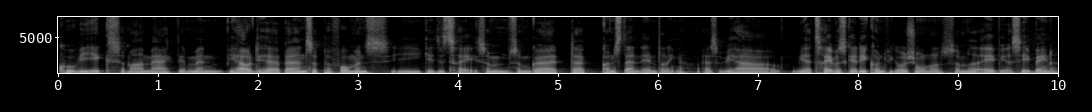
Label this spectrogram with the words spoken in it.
kunne vi ikke så meget mærke det, men vi har jo de her balance of performance i GT3, som, som gør, at der er konstant ændringer. Altså vi har, vi har tre forskellige konfigurationer, som hedder A, B og C-baner,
